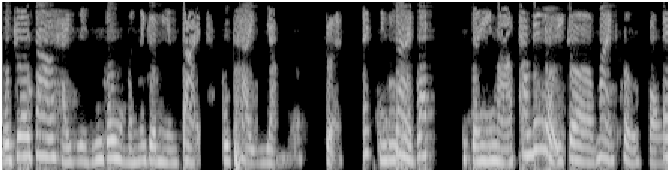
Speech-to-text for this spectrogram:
我觉得现在的孩子已经跟我们那个年代不太一样了。对，哎，你现在也不知道声音吗？旁边有一个麦克风，哎、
